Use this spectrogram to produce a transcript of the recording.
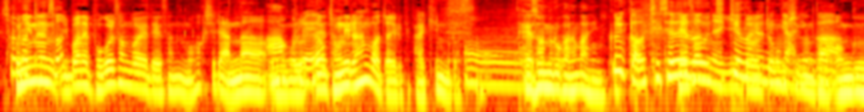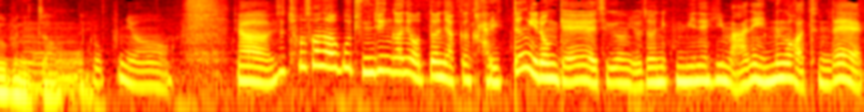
설마 본인은 대선? 이번에 보궐선거에 대해서는 뭐 확실히 안 나오는 아, 걸로 그래요? 네, 정리를 한 거죠. 이렇게 밝힘으로써. 어. 대선으로 가는 거 아닙니까? 그러니까 제- 제대로 대선 얘기도 조금씩은 다. 언급은 있죠. 음, 네. 그렇군요. 자, 그래서 초선하고 중진 간의 어떤 약간 갈등 이런 게 지금 여전히 국민의힘 안에 있는 것 같은데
